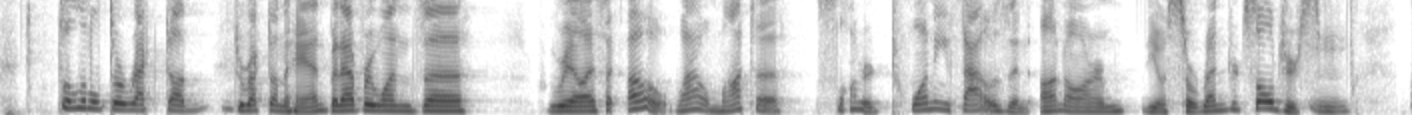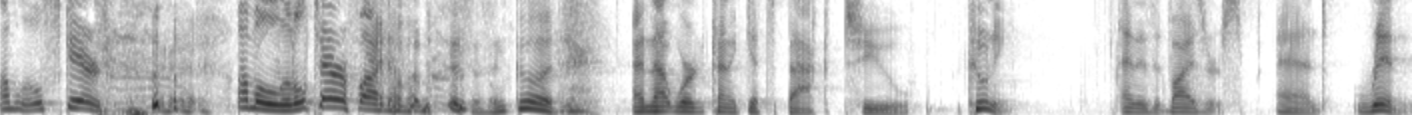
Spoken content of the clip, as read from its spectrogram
it's a little direct on direct on the hand, but everyone's uh realized like, oh wow, Mata slaughtered twenty thousand unarmed, you know, surrendered soldiers. I'm a little scared. I'm a little terrified of him. This isn't good. And that word kind of gets back to Kuni and his advisors and Rin.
